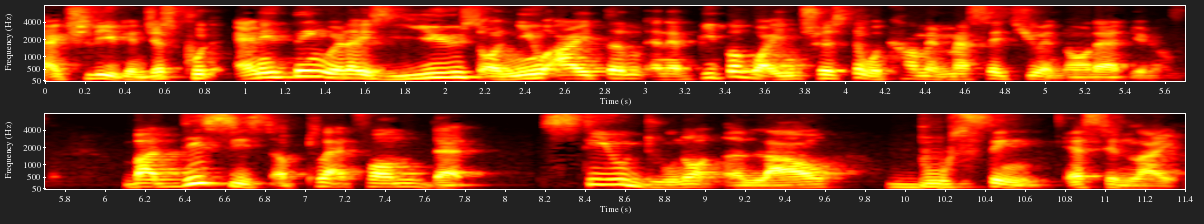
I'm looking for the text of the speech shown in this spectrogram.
actually, you can just put anything, whether it's used or new item, and then people who are interested will come and message you and all that, you know. But this is a platform that still do not allow boosting, as in like,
